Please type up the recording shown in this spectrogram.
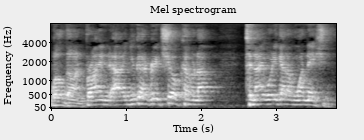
well done. Brian, uh, you got a great show coming up tonight. What do you got on One Nation?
